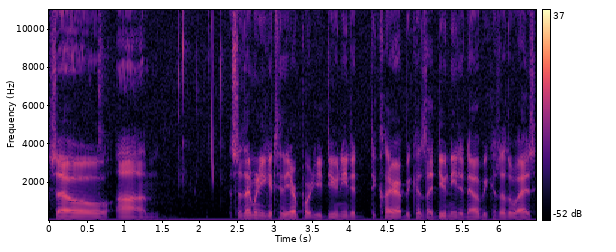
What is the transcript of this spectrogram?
So, um, so then when you get to the airport, you do need to declare it because they do need to know because otherwise,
